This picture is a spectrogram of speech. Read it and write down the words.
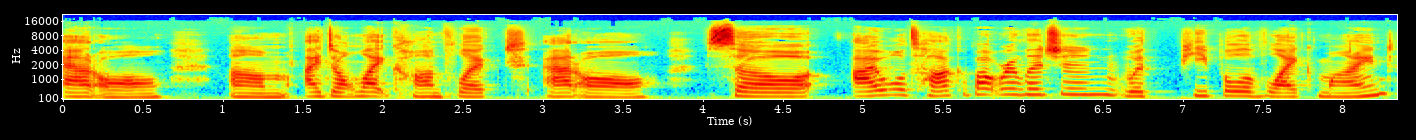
at all um, i don't like conflict at all so i will talk about religion with people of like mind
